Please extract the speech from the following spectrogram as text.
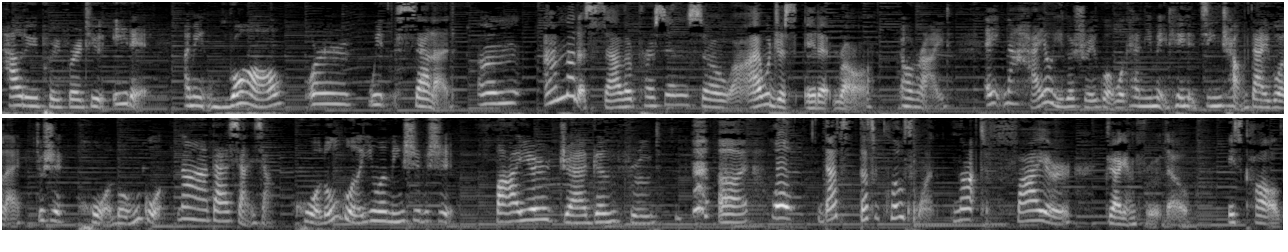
How do you prefer to eat it? I mean, raw or with salad? Um, I'm not a salad person, so I would just eat it raw. All right. 哎，那还有一个水果，我看你每天也经常带过来，就是火龙果。那大家想一想，火龙果的英文名是不是 fire dragon fruit. Uh, well, that's that's a close one. Not fire dragon fruit though. It's called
